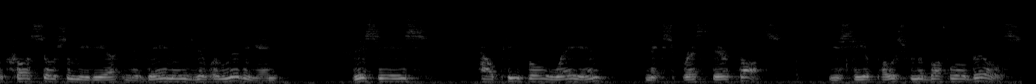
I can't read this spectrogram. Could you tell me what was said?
across social media in the day and age that we're living in. This is how people weigh in and express their thoughts. You see a post from the Buffalo Bills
